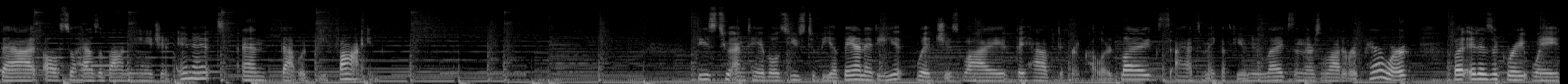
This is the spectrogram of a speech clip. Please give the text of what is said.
that also has a bonding agent in it, and that would be fine. These two end tables used to be a vanity, which is why they have different colored legs. I had to make a few new legs and there's a lot of repair work, but it is a great way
